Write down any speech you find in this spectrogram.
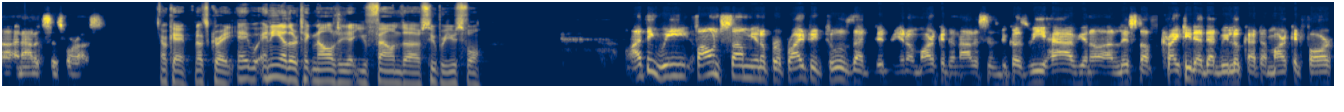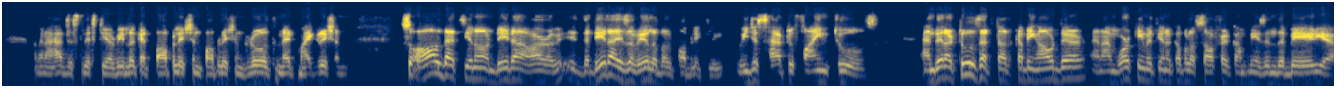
uh, analysis for us. Okay that's great. Any other technology that you found uh, super useful I think we found some, you know, proprietary tools that did, you know, market analysis because we have, you know, a list of criteria that we look at a market for. I mean, I have this list here. We look at population, population growth, net migration. So all that, you know, data are the data is available publicly. We just have to find tools. And there are tools that are coming out there, and I'm working with you know a couple of software companies in the Bay Area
